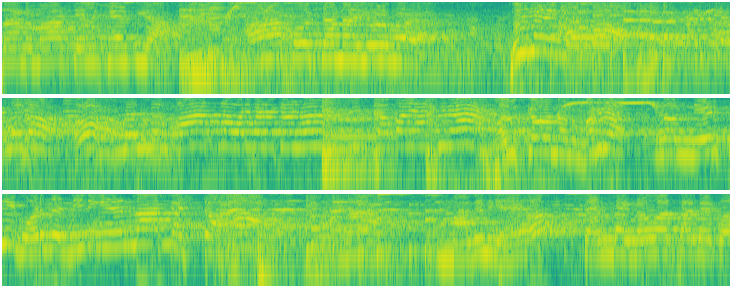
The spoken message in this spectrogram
ನನ್ನ ಮಾತು ಎಲ್ಲಿ ಕೇಳ್ತೀಯ? ಹಾಕು ಮಾತ್ರ ಹೊಡಿಬೇಡ ಕಣ ಅಲ್ಕ ನನ್ನ ಮಗನ ನನ್ನ ಹೆಡ್ತಿಗೆ ಹೊಡೆದ್ರೆ ನಿನಗೆಲ್ಲ ಕಷ್ಟ. ಅಣ್ಣ ಮಗನಿಗೆ ಚಂದಾಗಿ ನೋವು ಆಗ್ತಾ ಇರ್ಬೇಕು.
